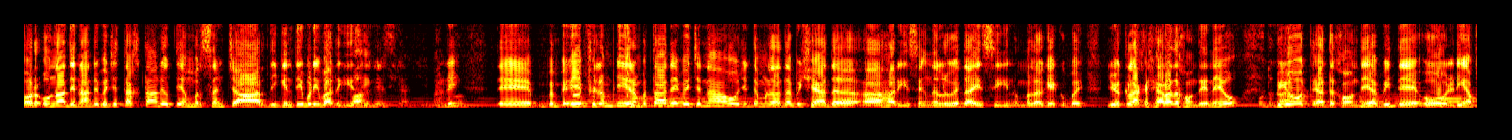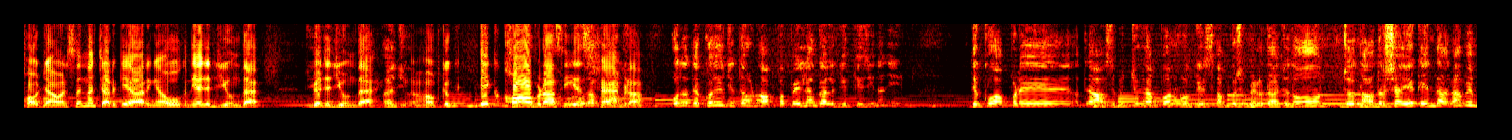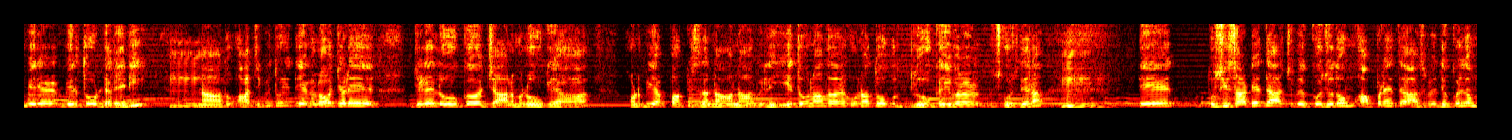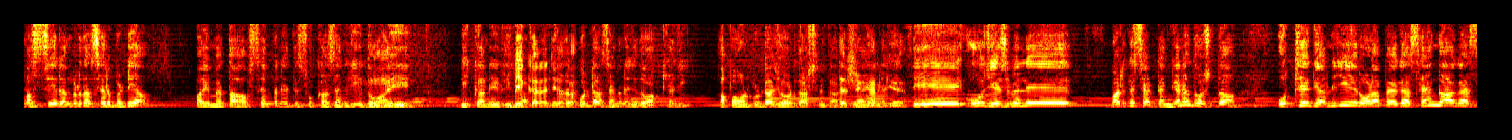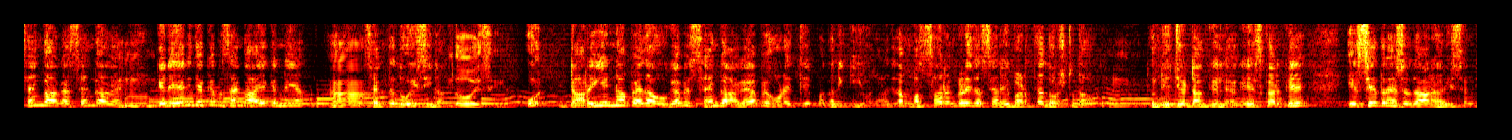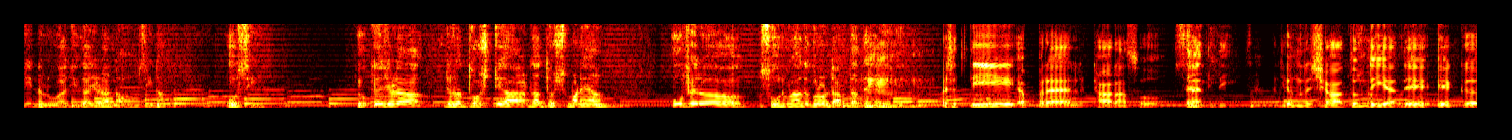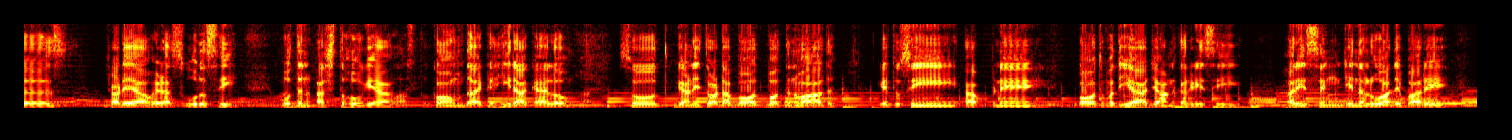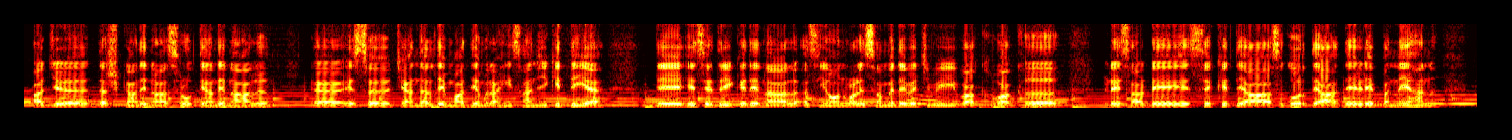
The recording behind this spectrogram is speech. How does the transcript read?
ਔਰ ਉਹਨਾਂ ਦਿਨਾਂ ਦੇ ਵਿੱਚ ਤਖਤਾਂ ਦੇ ਉੱਤੇ ਅੰਮ੍ਰਿਤ ਸੰਚਾਰ ਦੀ ਗਿਣਤੀ ਬੜੀ ਵੱਧ ਗਈ ਵੱਧ ਸੀ ਗਏ ਸੀ ਹਾਂਜੀ। ਤੇ ਇਹ ਫਿਲਮ ਦੀ ਆਰੰਭਤਾ ਦੇ ਵਿੱਚ ਨਾ ਉਹ ਜਿੱਦਾਂ ਮੈਨੂੰ ਲੱਗਦਾ ਵੀ ਸ਼ਾਇਦ ਹਰੀ ਸਿੰਘ ਨਲੂਏ ਦਾ ਹੀ ਸੀਨ ਮਤਲਬ ਕਿ ਇੱਕ ਜਿਵੇਂ ਇੱਕ ਲੱਖ ਸ਼ਹਿਰਾ ਦਿਖਾਉਂਦੇ ਨੇ ਉਹ ਵੀ ਉਹ ਦਿਖਾਉਂਦੇ ਆ ਵੀ ਤੇ ਉਹ ਜਿਹੜੀਆਂ ਫੌਜਾਂ ਵੰਸ ਨਾ ਚੜ ਕੇ ਆ ਰਹੀਆਂ ਉਹ ਕਹਿੰਦੀਆਂ ਅਜੇ ਜਿਉਂਦਾ ਹੈ, ਵੀ ਅਜੇ ਜਿਉਂਦਾ ਹੈ। ਕਿਉਂਕਿ ਇੱਕ ਖੌਫ ਜਿਹੜਾ ਸੀ ਇਸ ਉਹਦਾ ਸ਼ਹਿਮ ਜਿਹੜਾ ਉਹ ਤਾਂ ਦੇਖੋ ਜੀ ਜਿੱਦਾਂ ਹੁਣ ਆਪਾਂ ਪਹਿਲਾਂ ਗੱਲ ਕੀਤੀ ਸੀ ਨਾ ਜੀ ਦੇਖੋ ਆਪਣੇ ਇਤਿਹਾਸ ਵਿੱਚੋਂ ਹੀ ਆਪਾਂ ਨੂੰ ਅੱਗੇ ਸਭ ਕੁਝ ਮਿਲਦਾ। ਜਦੋਂ ਜਦੋਂ ਨਾਦਰ ਸ਼ਾਹ ਇਹ ਕਹਿੰਦਾ ਨਾ ਵੀ ਮੇਰੇ ਮੇਰੇ ਤੋਂ ਡਰੇ ਨਹੀਂ ਨਾ ਤੋਂ ਅੱਜ ਵੀ ਤੁਸੀਂ ਦੇਖ ਲਓ ਜਿਹੜੇ ਜਿਹੜੇ ਲੋਕ ਜ਼ਾਲਮ ਲੋਕ ਆ ਹੁਣ ਵੀ ਆਪਾਂ ਕਿਸੇ ਦਾ ਨਾਂ ਨਾ ਵੀ ਲਈਏ ਤਾਂ ਉਹਨਾਂ ਦਾ ਉਹਨਾਂ ਤੋਂ ਲੋਕ ਕਈ ਵਾਰ ਸੋਚਦੇ ਨਾ। ਤੇ ਤੁਸੀਂ ਸਾਡੇ ਇਤਿਹਾਸ 'ਚ ਵੇਖੋ ਜਦੋਂ ਆਪਣੇ ਇਤਿਹਾਸ ਵਿੱਚ ਦੇਖੋ ਜਦੋਂ ਮੱਸੇ ਰੰਗੜ ਦਾ ਸਿਰ ਵੱਢਿਆ ਭਾਈ ਮਹਿਤਾਬ ਸਿੰਘ ਨੇ ਤੇ ਸੁੱਖਾ ਸਿੰਘ ਜੀ ਜਦੋਂ ਆਏ ਬੀਕਾਨੇਰ ਦੀ ਬੀਕਾਨੇਰ ਧਰਤੀ, ਜਦੋਂ ਜੰਗਲ। ਬੁੱਢਾ ਸਿੰਘ ਨੇ ਜਦੋਂ ਆਖਿਆ ਜੀ ਆਪਾਂ ਹੁਣ ਬੁੱਢਾ ਜੋੜ ਦਰਸ਼ਨ ਕਰਕੇ ਦਰਸ਼ਨ ਕਰਕੇ। ਆਏ। ਤੇ ਉਹ ਜਿਸ ਵੇਲੇ ਵੱਢ ਕੇ ਸਿਰ ਟੰਗਿਆ ਨਾ ਦੁਸ਼ਟ ਦਾ ਉੱਥੇ ਗਿਆਨੀ ਜੀ ਇਹ ਰੌਲਾ ਪੈ ਗਿਆ ਸਿੰਘ ਆ ਗਿਆ ਸਿੰਘ ਆ ਗਿਆ ਸਿੰਘ ਆ ਗਿਆ। ਕਹਿੰਦੇ ਇਹ ਨਹੀਂ ਦੇਖੇ ਵੀ ਸਿੰਘ ਆਏ ਕਿੰਨੇ ਆ? ਹਾਂ। ਸਿੰਘ ਤੇ ਦੋ ਹੀ ਸੀ ਨਾ। ਦੋ ਹੀ ਸੀ। ਉਹ ਡਰ ਹੀ ਇੰਨਾ ਪੈਦਾ ਹੋ ਗਿਆ ਵੀ ਸਿੰਘ ਆ ਗਿਆ ਵੀ ਹੁਣ ਇੱਥੇ ਪਤਾ ਨਹੀਂ ਕੀ ਹੋ ਜਾਣਾ। ਜਿਹਦਾ ਮੱਸਾ ਰੰਗੜੀ ਦਾ ਸਿਰ ਹੀ ਵੜਤਾ ਦੁਸ਼ਟ ਦਾ ਤੇ ਨੇਜੇ ਟੰਗ ਕੇ ਲੈ ਗਏ। ਇਸ ਕਰਕੇ ਇਸੇ ਤਰ੍ਹਾਂ ਸਰਦਾਰ ਹਰੀ ਸਿੰਘ ਜੀ ਨਲੂਆ ਜੀ ਦਾ ਜਿਹੜਾ ਨਾਮ ਸੀ ਨਾ ਉਹ ਸੀ। ਕਿਉਂਕਿ ਜਿਹੜਾ ਜਿਹੜਾ ਦੁਸ਼ਟ ਆ ਦਾ ਦੁਸ਼ਮਣ ਆ ਉਹ ਫਿਰ ਸੂਰਮਿਆਂ ਦੇ ਕੋਲੋਂ ਡਰਦਾ ਤੇ ਹੈ ਹੀ ਹੈ ਅੱਛਾ 30 ਅਪ੍ਰੈਲ 1837 ਜੀ ਉਹਨਾਂ ਦੀ ਸ਼ਹਾਦਤ ਹੁੰਦੀ ਹੈ ਤੇ ਇੱਕ ਚੜਿਆ ਹੋਇਆ ਸੂਰਜ ਸੀ ਉਹ ਦਿਨ ਅਸਤ ਹੋ ਗਿਆ। ਕੌਮ ਦਾ ਇੱਕ ਹੀਰਾ ਕਹਿ ਲਓ। ਹਾਂਜੀ। ਸੋ ਗਿਆਨੀ ਤੁਹਾਡਾ ਬਹੁਤ ਬਹੁਤ ਧੰਨਵਾਦ ਕਿ ਤੁਸੀਂ ਆਪਣੇ ਬਹੁਤ ਵਧੀਆ ਜਾਣਕਾਰੀ ਸੀ ਹਰੀ ਸਿੰਘ ਜੀ ਨਲੂਆ ਦੇ ਬਾਰੇ। ਅੱਜ ਦਰਸ਼ਕਾਂ ਦੇ ਨਾਲ ਸਰੋਤਿਆਂ ਦੇ ਨਾਲ ਇਸ ਚੈਨਲ ਦੇ ਮਾਧਿਅਮ ਰਾਹੀਂ ਸਾਂਝੀ ਕੀਤੀ ਹੈ। ਤੇ ਇਸੇ ਤਰੀਕੇ ਦੇ ਨਾਲ ਅਸੀਂ ਆਉਣ ਵਾਲੇ ਸਮੇਂ ਦੇ ਵਿੱਚ ਵੀ ਵੱਖ-ਵੱਖ ਜਿਹੜੇ ਸਾਡੇ ਸਿੱਖ ਇਤਿਹਾਸ, ਗੁਰ ਇਤਿਹਾਸ ਦੇ ਜਿਹੜੇ ਪੰਨੇ ਹਨ,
